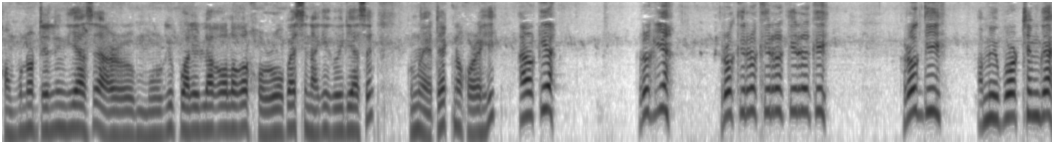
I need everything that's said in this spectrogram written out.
সম্পূৰ্ণ ট্ৰেইনিং দিয়া আছে আৰু মুৰ্গী পোৱালিবিলাকৰ লগত সৰুৰ পৰাই চিনাকি কৰি দিয়া আছে। কোনো এটেক নকৰে সি আৰু কিয়া? ৰকিয়া ৰকি ৰকি ৰকি ৰকি ৰকি আমি ওপৰত থিমগৈ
